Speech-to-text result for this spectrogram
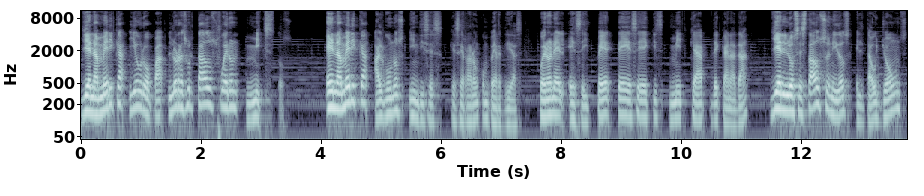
y en América y Europa los resultados fueron mixtos. En América, algunos índices que cerraron con pérdidas fueron el S&P TSX Mid Cap de Canadá y en los Estados Unidos el Dow Jones,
